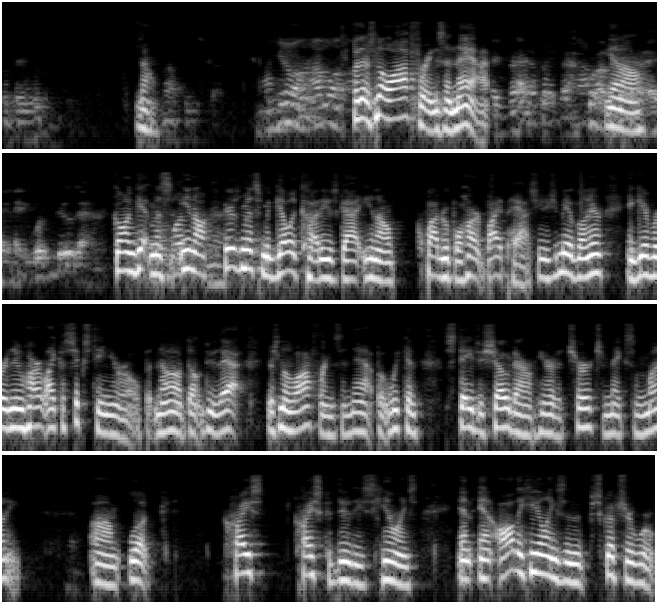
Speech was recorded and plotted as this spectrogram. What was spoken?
But they wouldn't, No, not these guys. You know, I'm a. but there's no offerings in that. Exactly, that's what You know. they wouldn't do that. Go and get Miss, you know, here's Miss McGillicuddy who's got, you know, quadruple heart bypass. You know, you should be able to go in there and give her a new heart like a 16 year old. But no, don't do that. There's no offerings in that. But we can stage a show down here at a church and make some money. Um, look, Christ, Christ could do these healings. And, and all the healings in the scripture were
